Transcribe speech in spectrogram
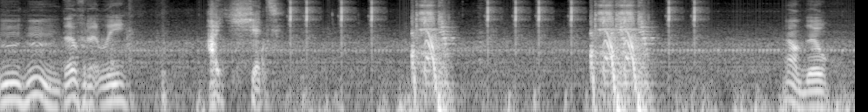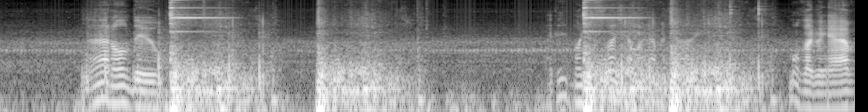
Mm-hmm, definitely. I shit. That'll do. That'll do. I did the sledgehammer, haven't I? Most likely have.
